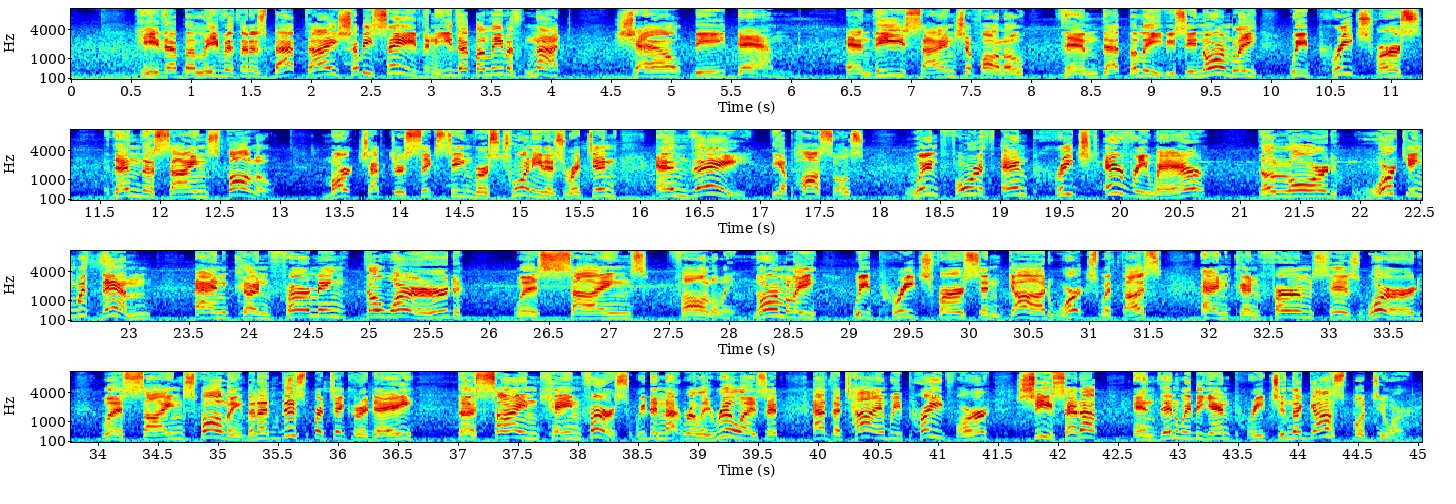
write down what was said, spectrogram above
He that believeth and is baptized shall be saved, and he that believeth not shall be damned. And these signs shall follow them that believe. You see, normally we preach first, then the signs follow. Mark chapter 16, verse 20, it is written, And they, the apostles, went forth and preached everywhere, the Lord working with them and confirming the word with signs following. Normally, we preach first and God works with us and confirms his word with signs falling. But at this particular day, the sign came first. We did not really realize it at the time we prayed for her. She sat up and then we began preaching the gospel to her.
